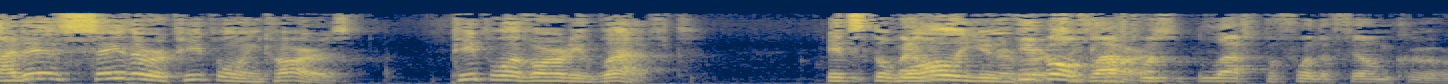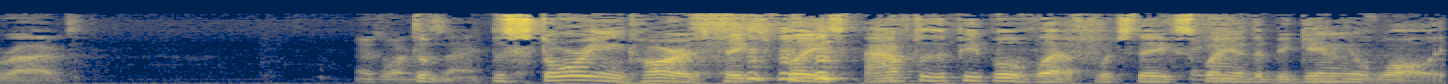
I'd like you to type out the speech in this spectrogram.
I didn't say there were people in Cars. People have already left. It's the When WALL-E universe. People in left Cars. when, left before the film crew arrived. Is what he's the, saying. the story in Cars takes place after the people have left, which they explain at the beginning of WALL-E.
